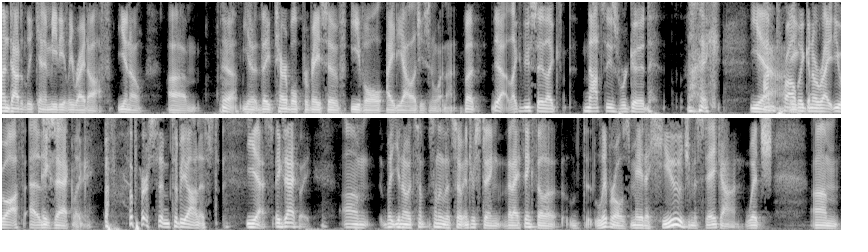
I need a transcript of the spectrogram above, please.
undoubtedly can immediately write off, you know, um, Yeah. you know, the terrible, pervasive, evil ideologies and whatnot. But Yeah. Like if you say like Nazis were good, like yeah, I'm probably to write you off as Exactly. like, a person, to be honest. Yes, exactly. Um, but you know, it's some, something that's so interesting that I think the, the liberals made a huge mistake on, which, um,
